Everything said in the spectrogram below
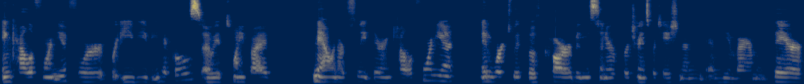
in California for, for EV vehicles. Uh, we have 25 now in our fleet there in California and worked with both CARB and the Center for Transportation and, and the Environment there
